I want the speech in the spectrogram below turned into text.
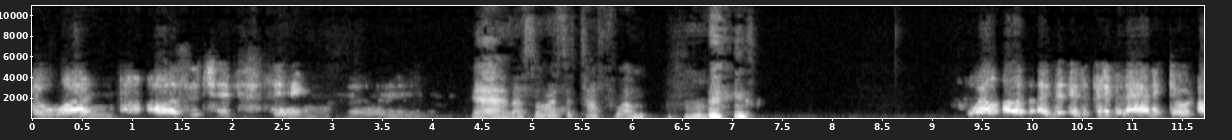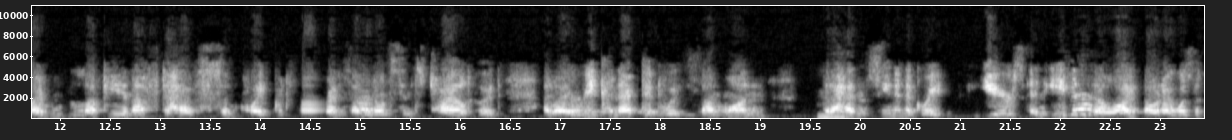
The one positive thing. Hmm. Yeah. That's always a tough one. Mm. Well, uh, and, and a bit of an anecdote. I'm lucky enough to have some quite good friends I've known since childhood, and I reconnected with someone that I Mm. hadn't seen in a great years. And even though I thought I was a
